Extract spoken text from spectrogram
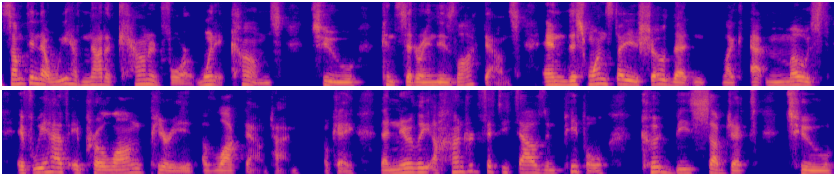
something that we have not accounted for when it comes to considering these lockdowns. And this one study showed that, like, at most, if we have a prolonged period of lockdown time, okay, that nearly 150,000 people could be subject to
